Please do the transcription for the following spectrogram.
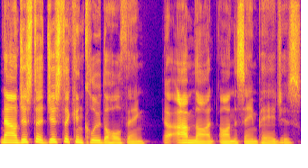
now, just to just to conclude the whole thing, I'm not on the same page as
